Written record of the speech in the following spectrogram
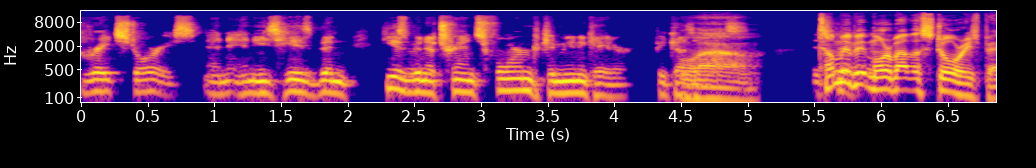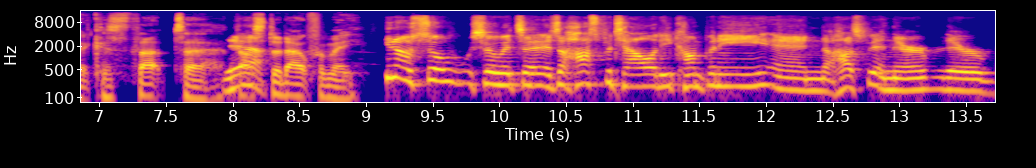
great stories and and he's he's been he has been a transformed communicator because of us. wow. Tell great. me a bit more about the stories bit because that uh, yeah. that stood out for me. You know, so so it's a it's a hospitality company and the hosp- and they're they're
